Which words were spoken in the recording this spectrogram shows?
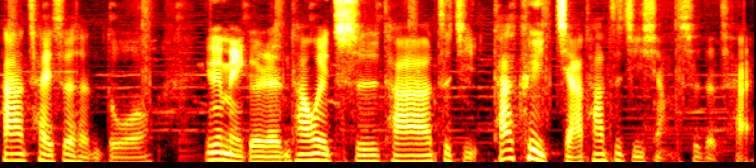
它菜色很多，因为每个人他会吃他自己，他可以夹他自己想吃的菜。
